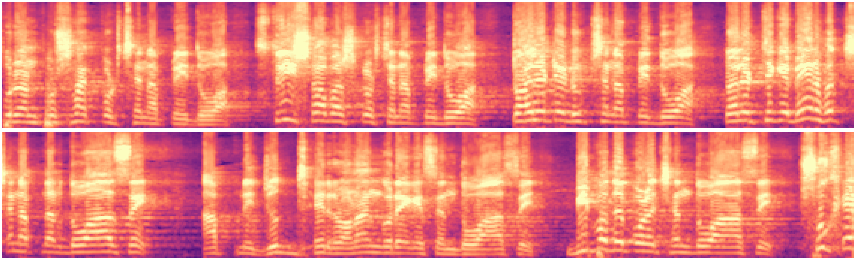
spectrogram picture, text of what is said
পুরান পোশাক পরছেন আপনি, দোয়া। স্ত্রী সহবাস করছেন আপনি, দোয়া। টয়লেটে ঢুকছেন আপনি, দোয়া। টয়লেট থেকে বের হচ্ছেন, আপনার দোয়া আছে। আপনি যুদ্ধের রণাঙ্গনে গেছেন, দোয়া আছে। বিপদে পড়েছেন, দোয়া আছে। সুখে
